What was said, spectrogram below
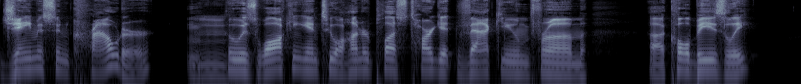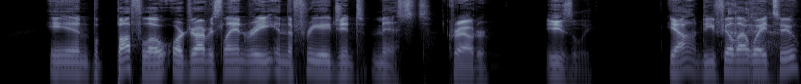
Jamison Crowder Mm. who is walking into a hundred plus target vacuum from uh, Cole Beasley in B- Buffalo or Jarvis Landry in the free agent mist. Crowder, easily. Yeah, do you feel that way too?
